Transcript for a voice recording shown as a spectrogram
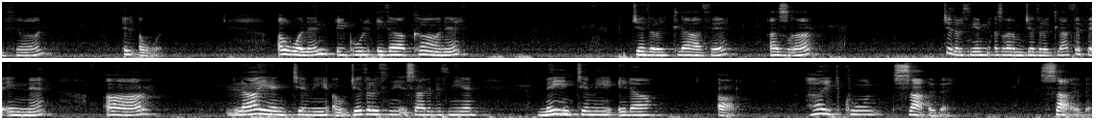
مثال الأول. أولا يقول إذا كان جذر ثلاثة أصغر. جذر اثنين أصغر من جذر ثلاثة فإن R لا ينتمي أو جذر اثنين سالب اثنين ما ينتمي إلى R هاي تكون صائبة. صائبة.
